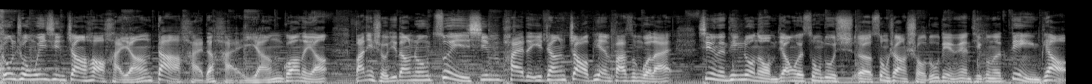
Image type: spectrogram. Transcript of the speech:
公众微信账号“海洋大海的海阳光的阳”，把你手机当中最新拍的一张照片发送过来。幸运的听众呢，我们将会送度呃送上首都电影院提供的电影票，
